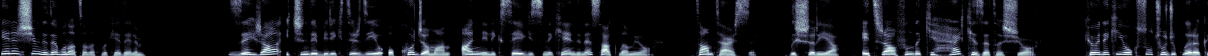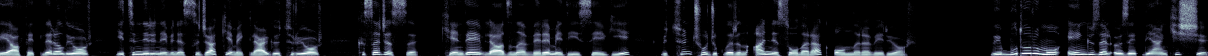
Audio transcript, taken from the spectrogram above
Gelin şimdi de buna tanıklık edelim. Zehra içinde biriktirdiği o kocaman annelik sevgisini kendine saklamıyor. Tam tersi, dışarıya, etrafındaki herkese taşıyor. Köydeki yoksul çocuklara kıyafetler alıyor, yetimlerin evine sıcak yemekler götürüyor. Kısacası kendi evladına veremediği sevgiyi bütün çocukların annesi olarak onlara veriyor. Ve bu durumu en güzel özetleyen kişi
